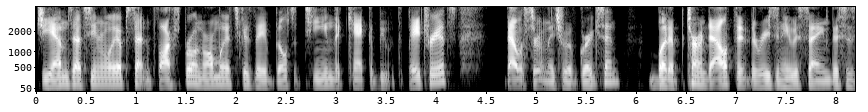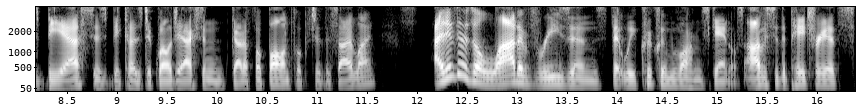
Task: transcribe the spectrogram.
GMs I've seen really upset in Foxborough. Normally it's because they've built a team that can't compete with the Patriots. That was certainly true of Grigson. But it turned out that the reason he was saying this is BS is because D'Qwell Jackson got a football and flipped to the sideline. I think there's a lot of reasons that we quickly move on from scandals. Obviously, the Patriots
